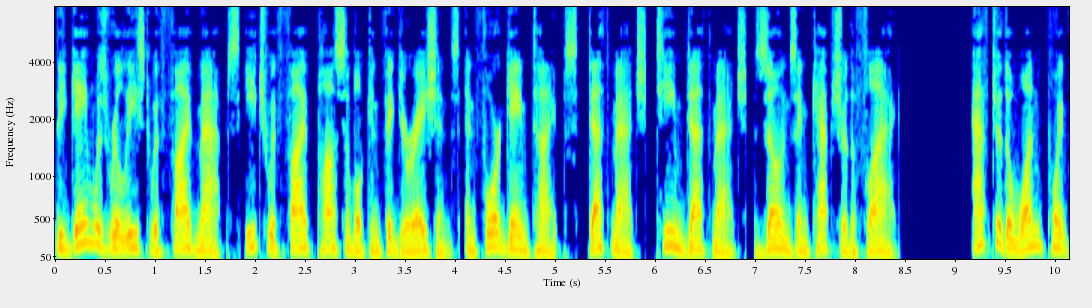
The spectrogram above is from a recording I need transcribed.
The game was released with five maps each with five possible configurations and four game types, Deathmatch, Team Deathmatch, Zones and Capture the Flag. After the 1.4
